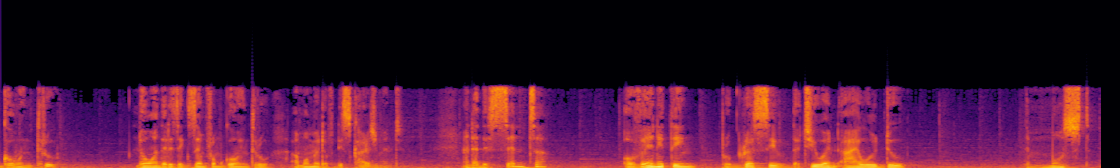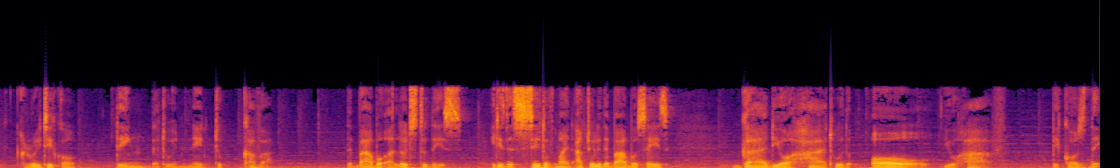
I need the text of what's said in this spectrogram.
going through. No one that is exempt from going through a moment of discouragement. And at the center of anything progressive that you and I will do, the most critical thing that we need to cover, the Bible alludes to this. It is the state of mind. Actually, the Bible says, guard your heart with all you have because the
